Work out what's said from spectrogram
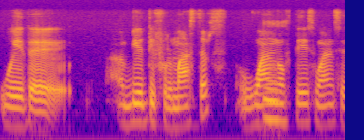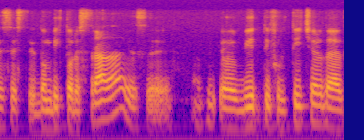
with uh, beautiful masters. One of these ones is este, Don Victor Estrada, is a, a beautiful teacher that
